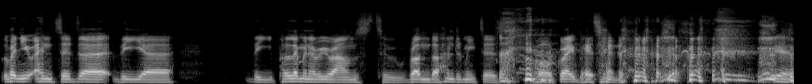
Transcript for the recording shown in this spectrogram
when you entered uh, the uh, the preliminary rounds to run the 100 meters for Great Britain. yeah.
